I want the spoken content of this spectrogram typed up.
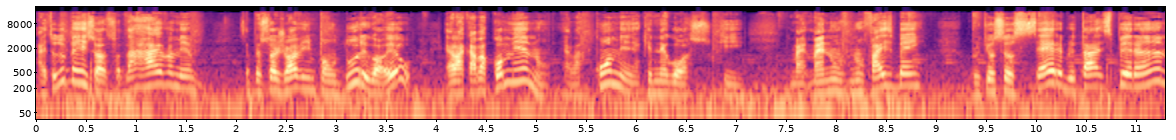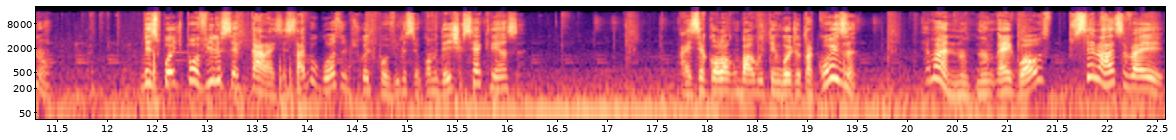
aí tudo bem, só, só dá raiva mesmo. Se a pessoa jovem em pão duro, igual eu, ela acaba comendo. Ela come aquele negócio que. Mas, mas não, não faz bem. Porque o seu cérebro tá esperando. Biscoito de polvilho, você. Cara, você sabe o gosto de biscoito de polvilho, você come desde que você é criança. Aí você coloca um bagulho e tem gosto de outra coisa? É, mano, não, é igual, sei lá, você vai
